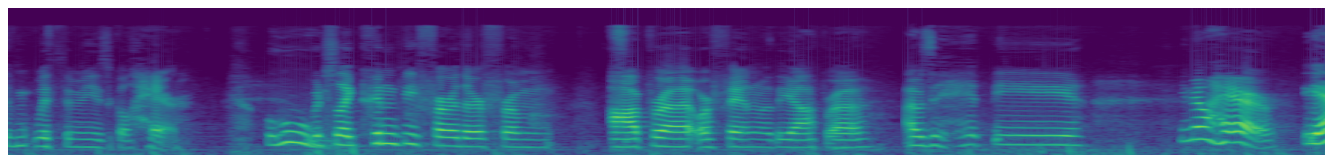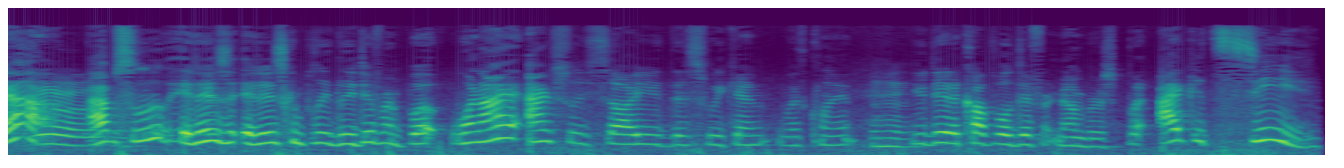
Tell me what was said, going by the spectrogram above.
th- with the musical Hair, which like couldn't be further from opera or Phantom of the Opera. I was a hippie, you know, Hair. Yeah, absolutely. It is. It is completely different. But when I actually saw you this weekend with Clint, Mm-hmm. you did a couple of different numbers. But I could see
